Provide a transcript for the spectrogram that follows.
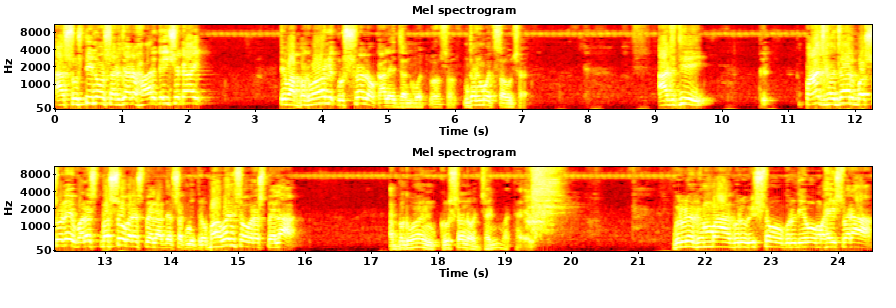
આ સૃષ્ટિનો સર્જનહાર કહી શકાય. એવા ભગવાન કૃષ્ણનો કાલે જન્મોત્સવ જન્મોત્સવ છે. આજથી પાંચ હજાર બસો ને વર્ષ બસો વર્ષ પહેલા દર્શક મિત્રો, બાવનસો વર્ષ પહેલા આ ભગવાન કૃષ્ણનો જન્મ થયેલો. ગુરુ બ્રહ્મા, ગુરુ વિષ્ણુ ગુરુદેવો મહેશ્વરા,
